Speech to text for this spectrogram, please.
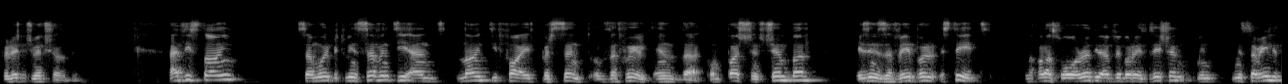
في ال rich mixture دي. At this time somewhere between 70 and 95% of the fuel in the combustion chamber is in the vapor state. خلاص هو already بقى vaporization من من 70 ل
